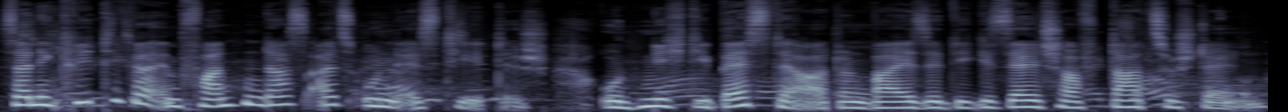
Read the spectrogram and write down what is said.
Seine Kritiker empfanden das als unästhetisch und nicht die beste Art und Weise, die Gesellschaft darzustellen.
